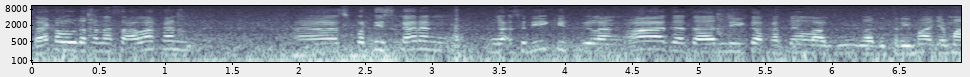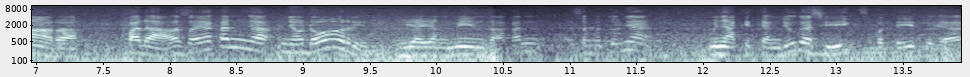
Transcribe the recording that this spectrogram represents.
Saya kalau udah kena salah kan Eh, seperti sekarang nggak sedikit bilang ah tadi kakaknya lagu nggak diterima aja marah padahal saya kan nggak nyodorin. Dia yang minta. Kan sebetulnya menyakitkan juga sih seperti itu ya.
